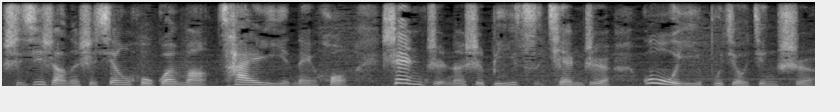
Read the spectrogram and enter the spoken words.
实际上呢是相互观望、猜疑内讧，甚至呢是彼此牵制，故意不救京师。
